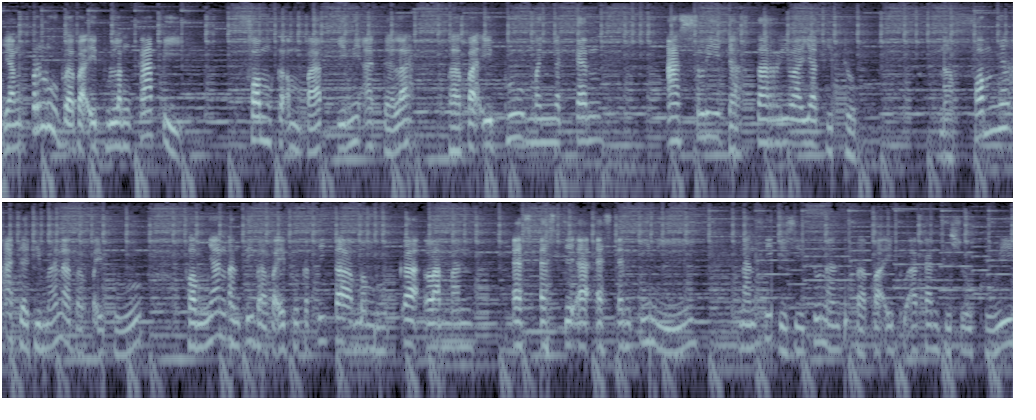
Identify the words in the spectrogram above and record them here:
yang perlu Bapak Ibu lengkapi form keempat ini adalah Bapak Ibu menyeken asli daftar riwayat hidup. Nah, formnya ada di mana Bapak Ibu? Formnya nanti Bapak Ibu ketika membuka laman SSCASN ini nanti di situ nanti Bapak Ibu akan disuguhi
